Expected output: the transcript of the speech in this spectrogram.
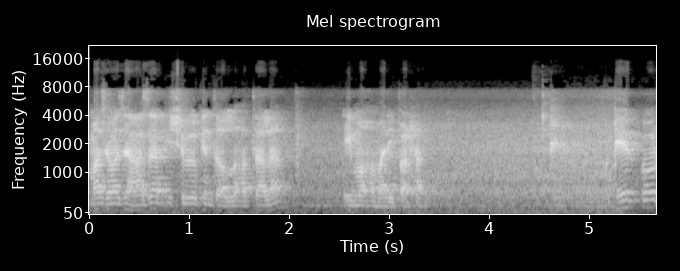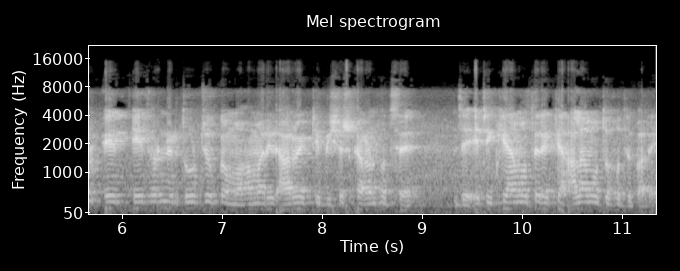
মাঝে মাঝে আজাব হিসেবেও কিন্তু আল্লাহ তাআলা এই মহামারী পাঠান। এরপর এই ধরনের দুর্যোগ বা মহামারীর আরও একটি বিশেষ কারণ হচ্ছে যে এটি কেয়ামতের একটি আলামত হতে পারে।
